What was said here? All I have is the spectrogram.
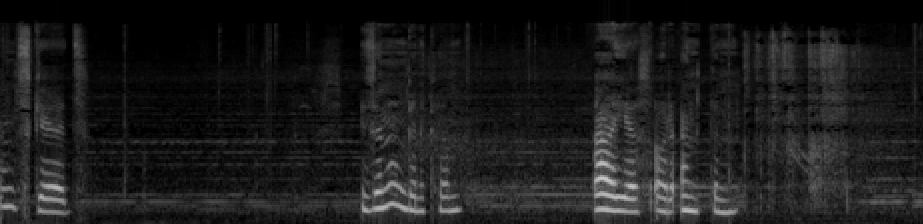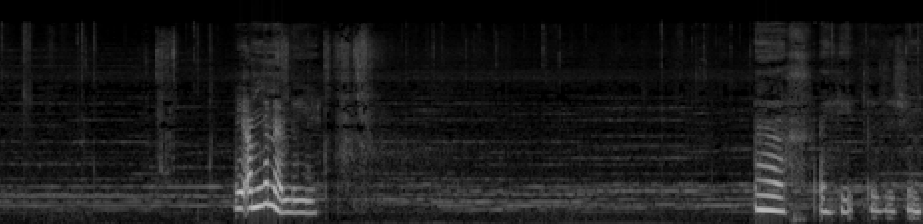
I'm scared. Is anyone gonna come? Ah, yes, our anthem. Wait, I'm gonna leave. Ugh, I hate positions.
